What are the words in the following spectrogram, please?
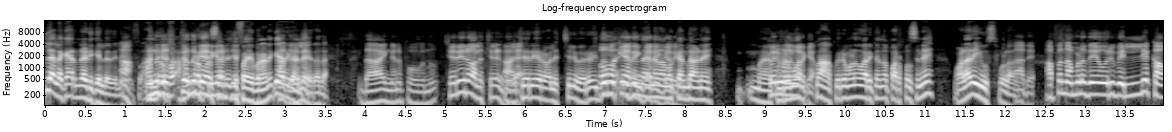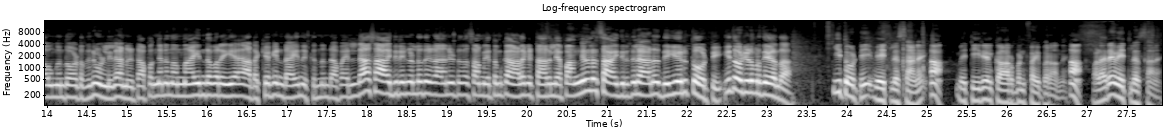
ഇല്ല അല്ല കറണ്ട് അടിക്കില്ല ഇതിൽ കാണിച്ച്. ഫൈബർ ആണ് കയറി അതെ. ദാ ഇങ്ങനെ പോകുന്നു. ചെറിയൊരു ഒലച്ചിലുണ്ട്? ചെറിയൊരു ഒലച്ചിൽ വരും. ഇത് ഇത് തന്നെ നമുക്ക് എന്താണ്. ആ കുരുമുളക് വരയ്ക്കുന്ന പർപ്പസിന് വളരെ യൂസ്ഫുൾ ആണ്. അതെ. അപ്പം നമ്മളിതേ ഒരു വലിയ കവുങ്ങും തോട്ടത്തിന്റെ ഉള്ളിലാണ് കേട്ടോ. അപ്പം ഇങ്ങനെ നന്നായി എന്താ പറയുക അടയ്ക്കൊക്കെ ഉണ്ടായി നിൽക്കുന്നുണ്ട്. അപ്പം എല്ലാ സാഹചര്യങ്ങളിലും ഇത് ഇടാനായിട്ട് സമയത്ത് നമുക്ക് ആളെ കിട്ടാറില്ല. അപ്പം അങ്ങനെയുള്ള സാഹചര്യത്തിലാണ് ഇത് ഈ ഒരു തോട്ടി. ഈ തോട്ടിയുടെ പ്രത്യേകത എന്താ? ഈ തോട്ടി വെയിറ്റ്ലെസ് ആണ്. ആ. മെറ്റീരിയൽ കാർബൺ ഫൈബർ ആണ്. ആ. വളരെ വെയിറ്റ്ലെസ് ആണ്.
